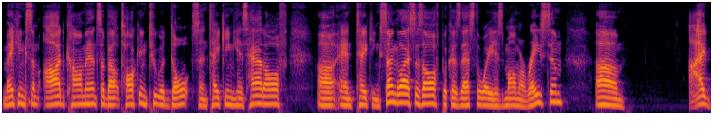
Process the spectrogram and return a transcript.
making some odd comments about talking to adults and taking his hat off uh, and taking sunglasses off because that's the way his mama raised him. Um, I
